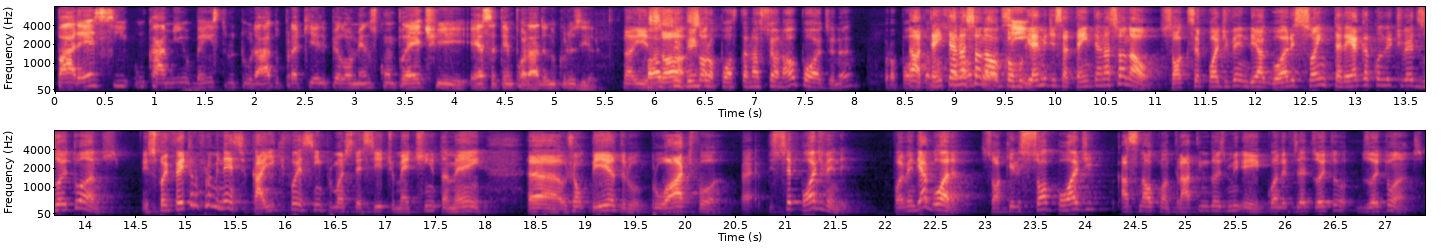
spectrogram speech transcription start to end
parece um caminho bem estruturado para que ele pelo menos complete essa temporada no Cruzeiro. Não, e Mas só, se vem só... proposta nacional, pode, né? Proposta até internacional, como Sim. o Guilherme disse, até internacional. Só que você pode vender agora e só entrega quando ele tiver 18 anos. Isso foi feito no Fluminense. O Kaique foi assim pro Manchester City, o Metinho também, uh, o João Pedro, pro Watford. Uh, isso você pode vender. Pode vender agora. Só que ele só pode assinar o contrato em 2000, quando ele fizer 18, 18 anos.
